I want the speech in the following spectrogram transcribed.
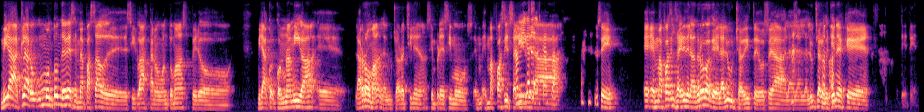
Mira, claro, un montón de veces me ha pasado de decir basta, no aguanto más, pero Mira, con, una amiga, eh, la Roma, la luchadora chilena, siempre decimos, es, más fácil salir de la... Sí, es, más fácil salir de la droga que de la lucha, ¿viste? O sea, la, lucha lo que tiene es que te,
